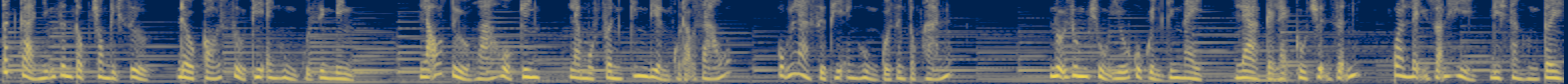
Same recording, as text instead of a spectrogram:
Tất cả những dân tộc trong lịch sử đều có sử thi anh hùng của riêng mình. Lão Tử Hóa Hồ Kinh là một phần kinh điển của đạo giáo, cũng là sử thi anh hùng của dân tộc Hán. Nội dung chủ yếu của quyển kinh này là kể lại câu chuyện dẫn quan lệnh Doãn Hỷ đi sang hướng Tây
